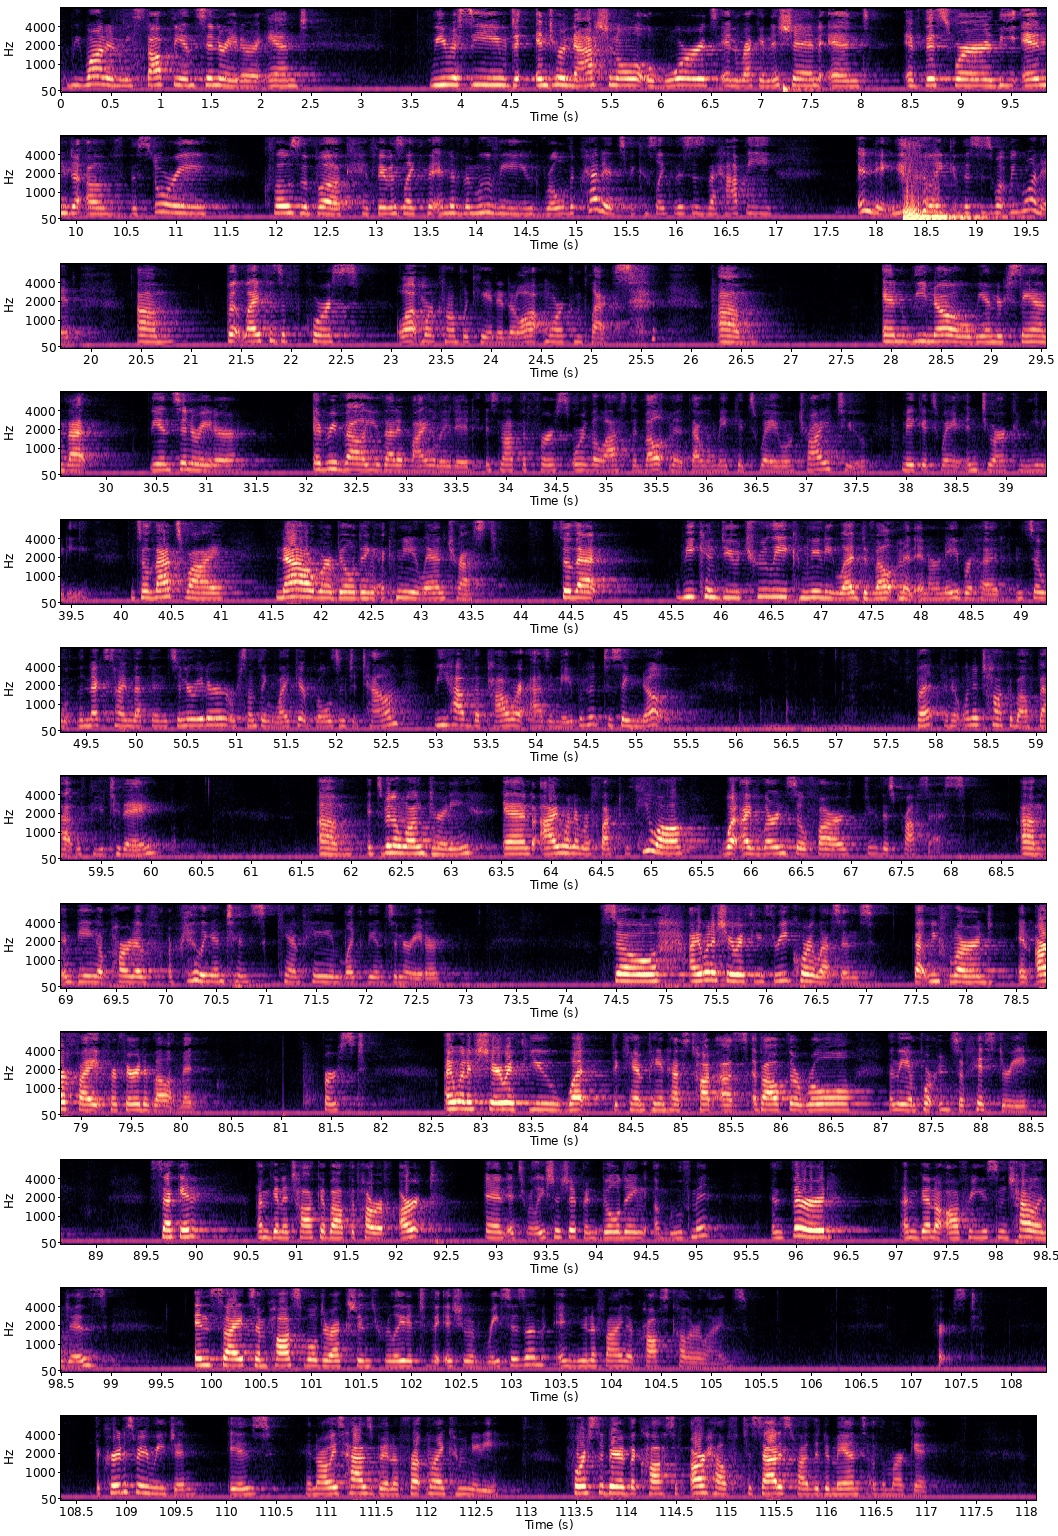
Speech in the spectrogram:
we won and we stopped the incinerator and we received international awards and recognition and if this were the end of the story, close the book. If it was like the end of the movie, you'd roll the credits because like this is the happy ending. like this is what we wanted. Um, but life is of course a lot more complicated, a lot more complex. um, and we know, we understand that the incinerator, every value that it violated, is not the first or the last development that will make its way or try to make its way into our community. And so that's why now we're building a community land trust so that we can do truly community led development in our neighborhood. And so the next time that the incinerator or something like it rolls into town, we have the power as a neighborhood to say no. But I don't want to talk about that with you today. Um, it's been a long journey, and I want to reflect with you all what I've learned so far through this process um, and being a part of a really intense campaign like the incinerator. So, I want to share with you three core lessons that we've learned in our fight for fair development. First, I want to share with you what the campaign has taught us about the role and the importance of history. Second, I'm going to talk about the power of art and its relationship in building a movement. And third, I'm going to offer you some challenges, insights, and possible directions related to the issue of racism and unifying across color lines. First, the Curtis Bay region is and always has been a frontline community, forced to bear the cost of our health to satisfy the demands of the market.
